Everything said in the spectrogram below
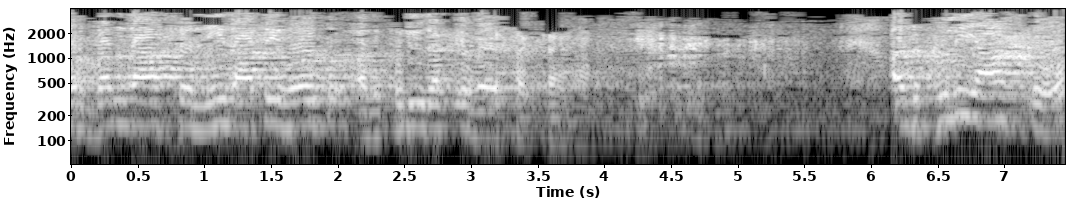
और बंद आँख से नींद आती हो तो अब खुली रख के बैठ सकते हैं। अधखुली आँख को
